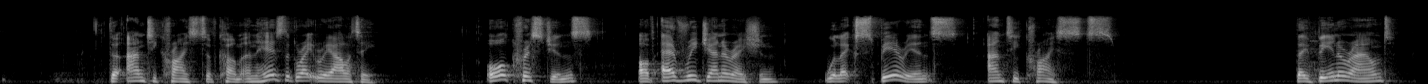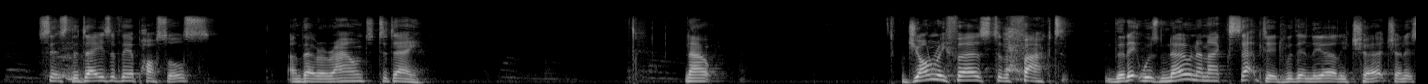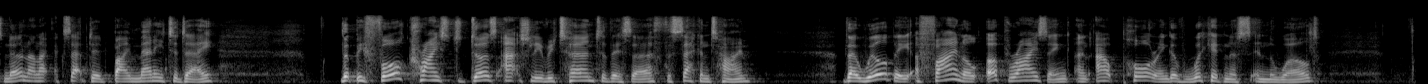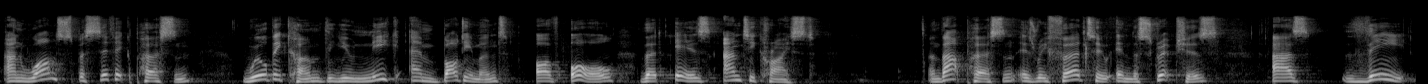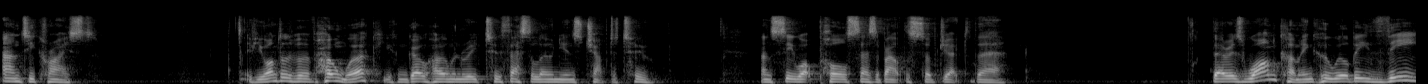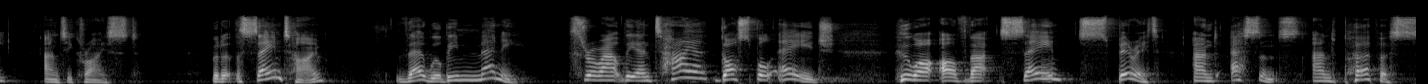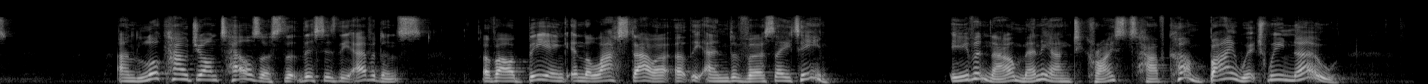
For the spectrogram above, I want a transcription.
that antichrists have come. And here's the great reality all Christians of every generation will experience antichrists. They've been around since the days of the apostles, and they're around today. Now, John refers to the fact that it was known and accepted within the early church, and it's known and accepted by many today, that before Christ does actually return to this earth the second time, there will be a final uprising and outpouring of wickedness in the world, and one specific person will become the unique embodiment of all that is Antichrist. And that person is referred to in the scriptures as the Antichrist. If you want a little bit of homework, you can go home and read 2 Thessalonians chapter 2 and see what Paul says about the subject there. There is one coming who will be the Antichrist. But at the same time, there will be many throughout the entire gospel age who are of that same spirit and essence and purpose. And look how John tells us that this is the evidence of our being in the last hour at the end of verse 18. Even now, many antichrists have come, by which we know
